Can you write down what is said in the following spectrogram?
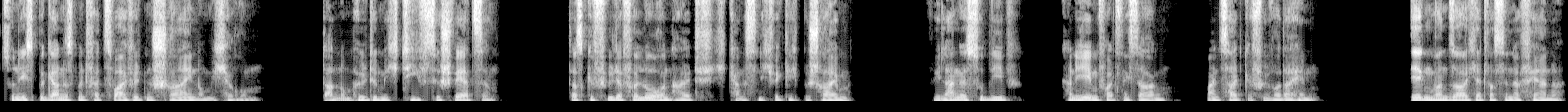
Zunächst begann es mit verzweifelten Schreien um mich herum. Dann umhüllte mich tiefste Schwärze. Das Gefühl der Verlorenheit, ich kann es nicht wirklich beschreiben. Wie lange es so blieb, kann ich ebenfalls nicht sagen. Mein Zeitgefühl war dahin. Irgendwann sah ich etwas in der Ferne.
